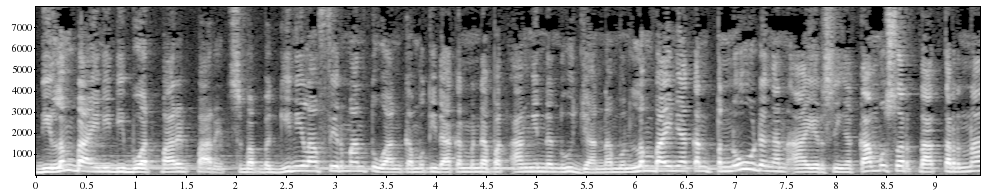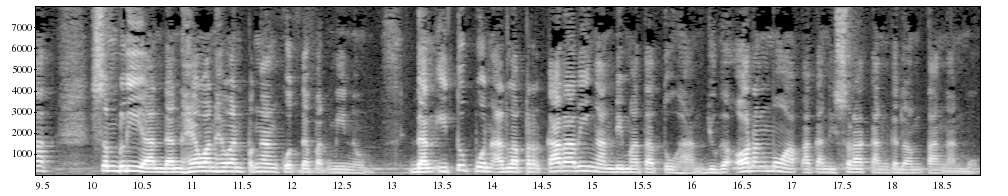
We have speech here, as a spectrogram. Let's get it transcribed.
di lembah ini dibuat parit-parit sebab beginilah firman Tuhan kamu tidak akan mendapat angin dan hujan namun lembah ini akan penuh dengan air sehingga kamu serta ternak sembelian dan hewan-hewan pengangkut dapat minum dan itu pun adalah perkara ringan di mata Tuhan juga orang Moab akan diserahkan ke dalam tanganmu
